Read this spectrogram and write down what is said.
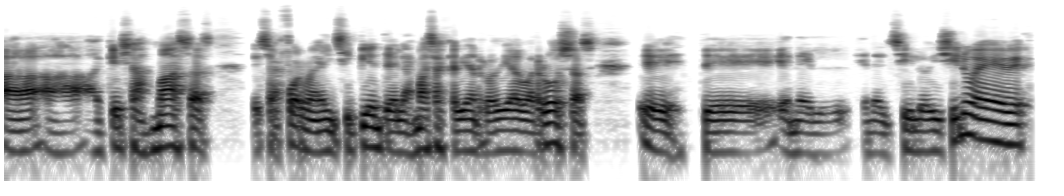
a, aquellas masas, esa forma incipiente de las masas que habían rodeado a Rosas este, en, el, en, el, siglo XIX,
